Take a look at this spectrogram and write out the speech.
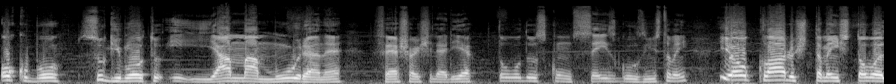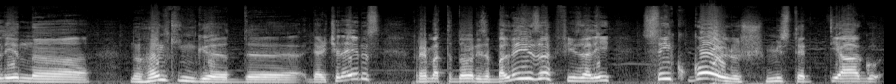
Okubo, Sugimoto e Yamamura, né? Fecha a artilharia todos com 6 golzinhos também. E eu, claro, também estou ali na, no ranking de, de artilheiros. Rematadores a baliza, fiz ali 5 golos, Mr. Thiago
